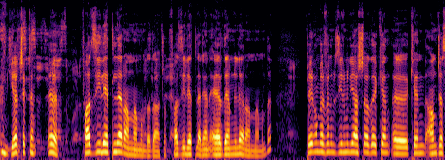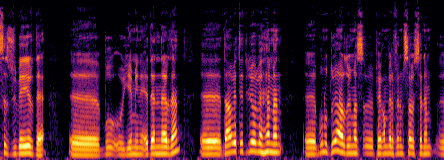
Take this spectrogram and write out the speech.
gerçekten evet faziletliler anlamında daha çok. Faziletliler. Faziletler yani erdemliler anlamında. Peygamber Efendimiz 20'li yaşlardayken e, kendi amcası Zübeyir de e, bu yemini edenlerden e, davet ediliyor ve hemen e, bunu duyar duymaz e, Peygamber Efendimiz sallallahu aleyhi ve sellem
